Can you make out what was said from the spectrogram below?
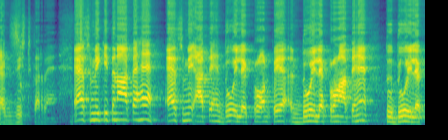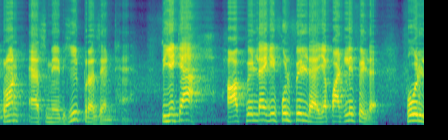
एग्जिस्ट कर रहे हैं। एस में कितना आता है? एस में आते हैं दो इलेक्ट्रॉन पेयर दो इलेक्ट्रॉन आते हैं तो दो इलेक्ट्रॉन एस में भी प्रेजेंट हैं। तो ये क्या? हाफ़ फ़ील्ड है कि फुल फ़ील्ड है या पार्टली फ़ील्ड है? फुल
